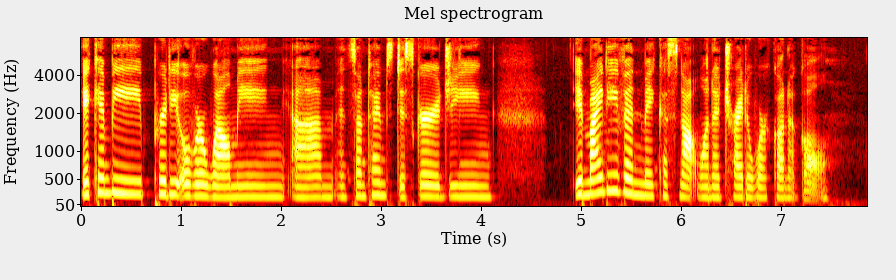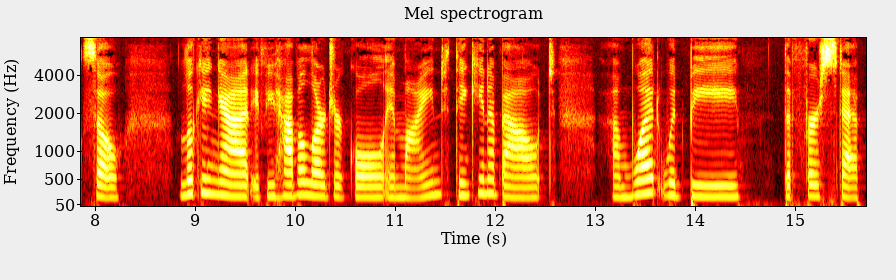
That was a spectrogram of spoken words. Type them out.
it can be pretty overwhelming um, and sometimes discouraging. It might even make us not want to try to work on a goal. So, looking at if you have a larger goal in mind, thinking about um, what would be the first step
